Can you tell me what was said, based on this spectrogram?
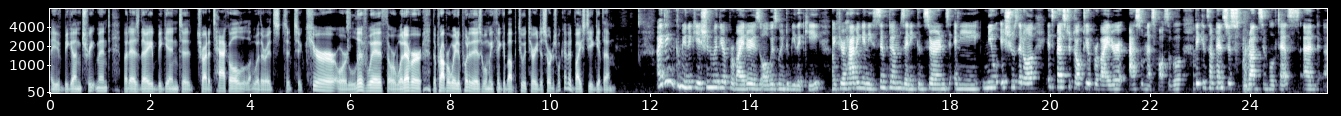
uh, you've begun treatment, but as they begin to try to tackle, whether it's to, to cure or live with or whatever the proper way to put it is when we think about pituitary disorders, what kind of advice do you give them? I think communication with your provider is always going to be the key. If you're having any symptoms, any concerns, any new issues at all, it's best to talk to your provider as soon as possible. They can sometimes just run simple tests and uh,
